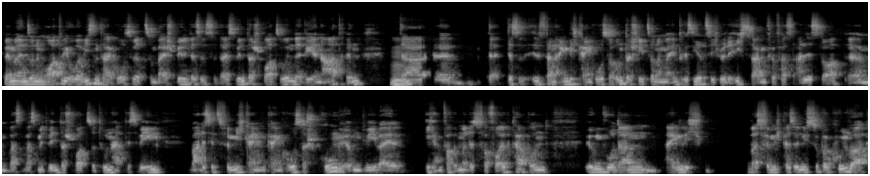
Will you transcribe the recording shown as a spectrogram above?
wenn man in so einem Ort wie Oberwiesenthal groß wird zum Beispiel, das ist als Wintersport so in der DNA drin, mhm. da, äh, das ist dann eigentlich kein großer Unterschied, sondern man interessiert sich, würde ich sagen, für fast alles dort, ähm, was, was mit Wintersport zu tun hat. Deswegen war das jetzt für mich kein, kein großer Sprung irgendwie, weil ich einfach immer das verfolgt habe und irgendwo dann eigentlich, was für mich persönlich super cool war,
